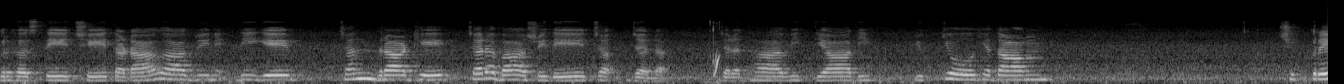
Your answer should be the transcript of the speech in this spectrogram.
गृहस्थे छे तडागाद्विदिगे चन्द्राढ्ये चरभाषिदे च जल ജലധാവിദ്യാദി യുക്യോ ഹ്യതാം ശുക്രേ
